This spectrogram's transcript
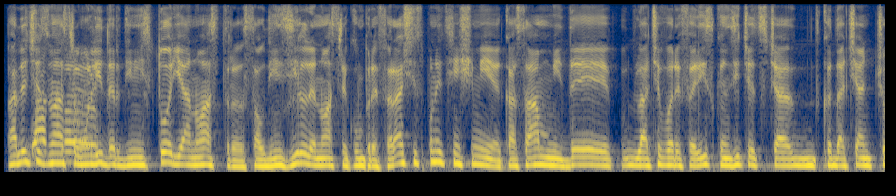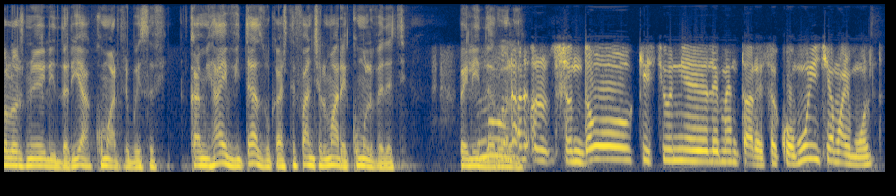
Alegeți Dacă- noastră un lider din istoria noastră sau din zilele noastre cum preferați și spuneți-mi și mie, ca să am idee la ce vă referiți când ziceți cea, că Dacian Cioloș nu e lider. Ia, cum ar trebui să fie? Ca Mihai Viteazu, ca Ștefan cel Mare, cum îl vedeți? Pe liderul Nu, ăla. dar uh, sunt două chestiuni elementare. Să comunice mai mult,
